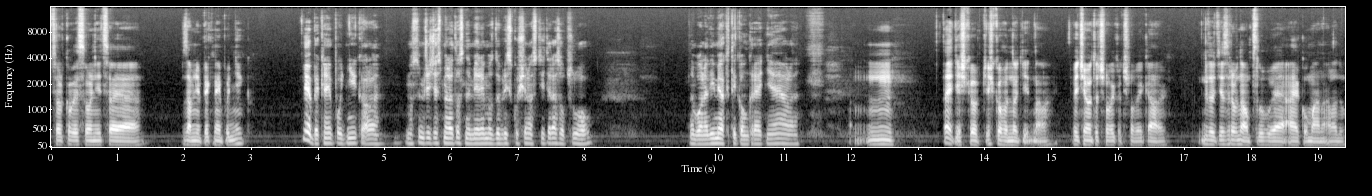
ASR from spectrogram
Celkově Solnice je za mě pěkný podnik. Je pěkný podnik, ale musím říct, že jsme letos neměli moc dobré zkušenosti teda s obsluhou. Nebo nevím, jak ty konkrétně, ale... Mm, to je těžko, těžko hodnotit, no. Většinou to člověk od člověka, kdo tě zrovna obsluhuje a jakou má náladu.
